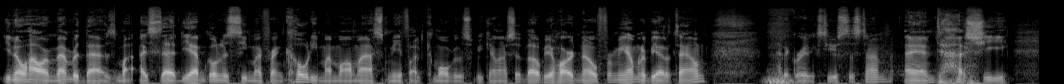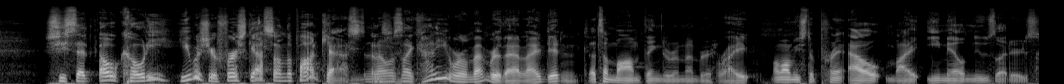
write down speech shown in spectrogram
you know how I remembered that is my. I said, yeah, I'm going to see my friend Cody. My mom asked me if I'd come over this weekend. I said that'll be a hard no for me. I'm going to be out of town. I had a great excuse this time, and uh, she. She said, "Oh, Cody, he was your first guest on the podcast," and I was like, "How do you remember that?" And I didn't. That's a mom thing to remember. Right? My mom used to print out my email newsletters.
